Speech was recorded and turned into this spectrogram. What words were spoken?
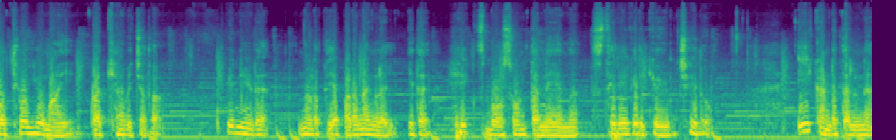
ഔദ്യോഗികമായി പ്രഖ്യാപിച്ചത്. പിന്നീട് നടത്തിയ പഠനങ്ങളിൽ ഇത് ഹിഗ്സ് ബോസോൺ തന്നെയെന്ന് സ്ഥിരീകരിക്കുകയും ചെയ്തു. ഈ കണ്ടെത്തലിന്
